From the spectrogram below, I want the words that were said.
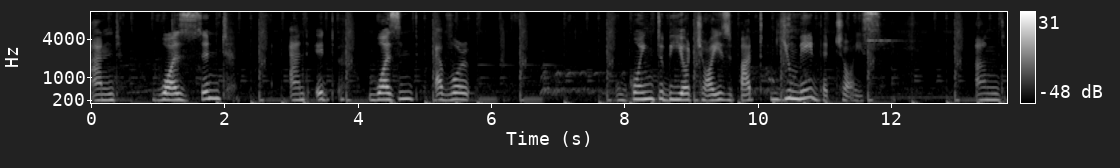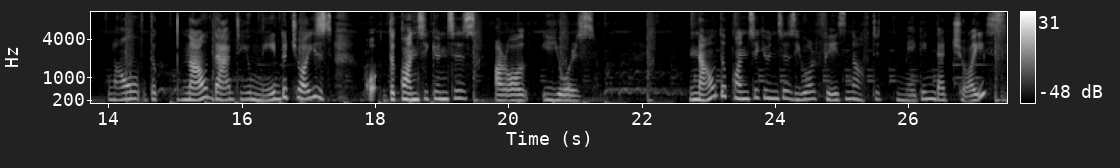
and wasn't and it wasn't ever going to be your choice but you made that choice and now the now that you made the choice oh, the consequences are all yours. Now, the consequences you are facing after making that choice,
